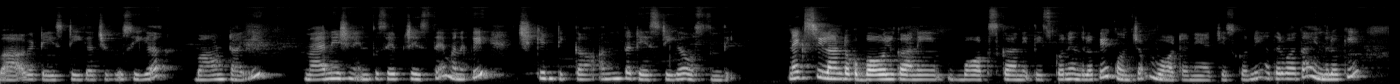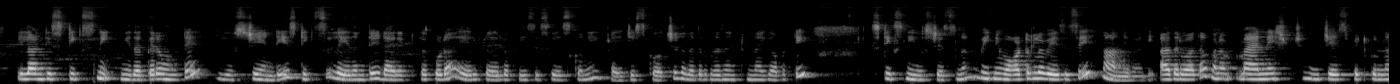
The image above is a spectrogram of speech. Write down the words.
బాగా టేస్టీగా జ్యూసీగా బాగుంటాయి. మ్యారినేషన్ ఎంతసేపు చేస్తే మనకి చికెన్ టిక్కా అంత టేస్టీగా వస్తుంది. నెక్స్ట్ ఇలాంటి ఒక బౌల్ కానీ బాక్స్ కానీ తీసుకొని అందులోకి కొంచెం వాటర్ని యాడ్ చేసుకోండి. ఆ తర్వాత ఇందులోకి ఇలాంటి స్టిక్స్ని మీ దగ్గర ఉంటే యూస్ చేయండి. స్టిక్స్ లేదంటే డైరెక్ట్గా కూడా ఎయిర్ ఫ్రైలో పీసెస్ వేసుకొని ఫ్రై చేసుకోవచ్చు. నా దగ్గర ప్రజెంట్ ఉన్నాయి కాబట్టి స్టిక్స్ని యూస్ చేస్తున్నాను వీటిని వాటర్లో వేసేసి నాననివ్వండి. ఆ తర్వాత మనం మ్యారినేషన్ చేసి పెట్టుకున్న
